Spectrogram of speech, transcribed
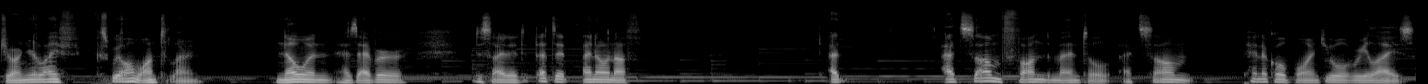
during your life, because we all want to learn. No one has ever decided, that's it, I know enough. At, at some fundamental, at some pinnacle point, you will realize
